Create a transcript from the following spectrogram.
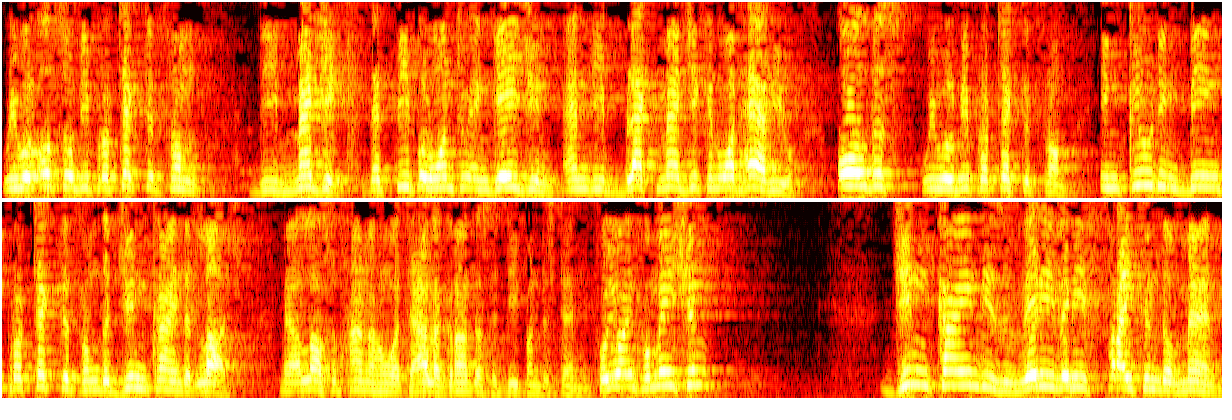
We will also be protected from the magic that people want to engage in and the black magic and what have you. All this we will be protected from, including being protected from the jinn kind at large. May Allah subhanahu wa ta'ala grant us a deep understanding. For your information, jinn kind is very, very frightened of man.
